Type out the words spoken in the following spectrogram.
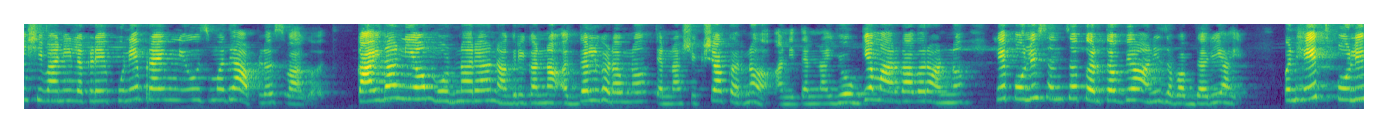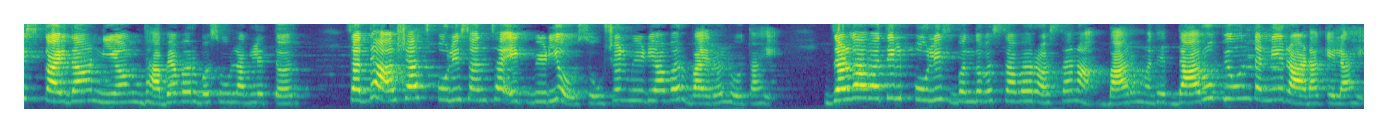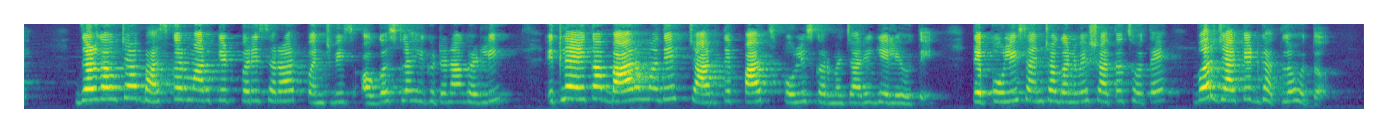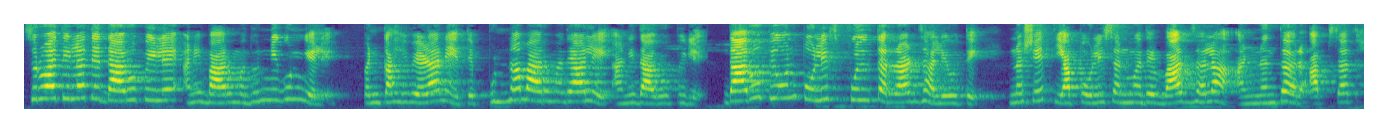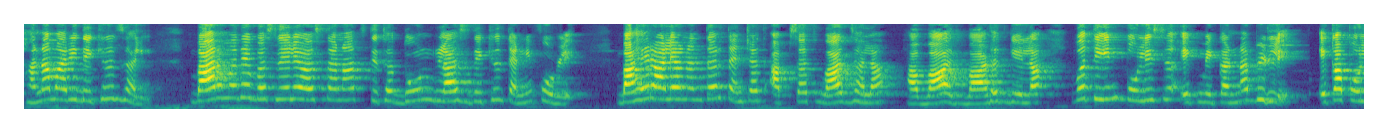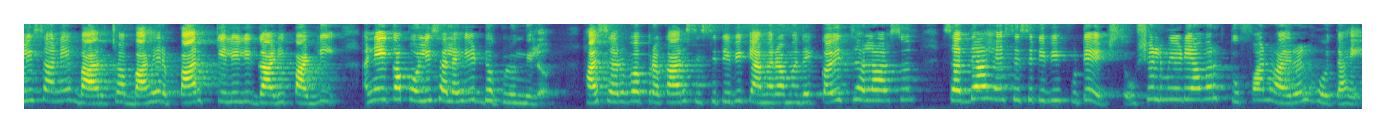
मी Shivani Lakde Pune prime न्यूजमध्ये आपलं स्वागत. कायदा नियम मोडणाऱ्या नागरिकांना अद्दल घडवणं त्यांना शिक्षा करणं आणि त्यांना योग्य मार्गावर आणणं हे पोलिसांचं कर्तव्य आणि जबाबदारी आहे. पण हेच पोलीस कायदा नियम धाब्यावर बसवू लागले तर? सध्या अशाच पोलिसांचा एक व्हिडिओ सोशल मीडियावर व्हायरल होत आहे. जळगावातील पोलीस बंदोबस्तावर असताना बारमध्ये दारू पिऊन त्यांनी राडा केला आहे. जळगावच्या भास्कर मार्केट परिसरात पंचवीस ऑगस्टला ही घटना घडली. इथल्या एका बारमध्ये चार ते पाच पोलीस कर्मचारी गेले होते. ते पोलिसांच्या गणवेशातच होते. वर जॅकेट घातलं होतं. सुरुवातीला ते दारू पिले आणि बारमधून निघून गेले. पण काही वेळाने ते पुन्हा बारमध्ये आले आणि दारू पिले. दारू पिऊन पोलीस फुल तर्राट झाले होते. नशेत या पोलिसांमध्ये वाद झाला आणि नंतर आपसात हाणामारी देखील झाली. बारमध्ये बसलेले असतानाच तिथं दोन ग्लास देखील त्यांनी फोडले. बाहेर आल्यानंतर त्यांच्यात आपसात वाद झाला. हा वाद वाढत गेला व तीन पोलीस एकमेकांना भिडले. एका पोलिसाने बारच्या बाहेर पार्क केलेली गाडी पाडली आणि एका पोलिसालाही ढकलून दिलं. हा सर्व प्रकार सीसीटीव्ही कॅमेरामध्ये कैद झाला असून सध्या हे सीसीटीव्ही फुटेज सोशल मीडियावर तुफान व्हायरल होत आहे.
